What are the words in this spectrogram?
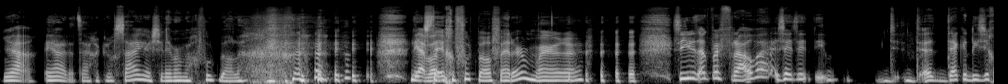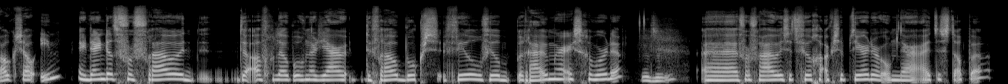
ja. Ja, dat is eigenlijk heel saai als je alleen maar mag voetballen. Niks Ja, tegen voetbal verder, maar... Zie je het ook bij vrouwen? Zitten dekken die zich ook zo in? Ik denk dat voor vrouwen de afgelopen honderd jaar de vrouwenbox veel, veel ruimer is geworden. Eh, voor vrouwen is het veel geaccepteerder om daar uit te stappen.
